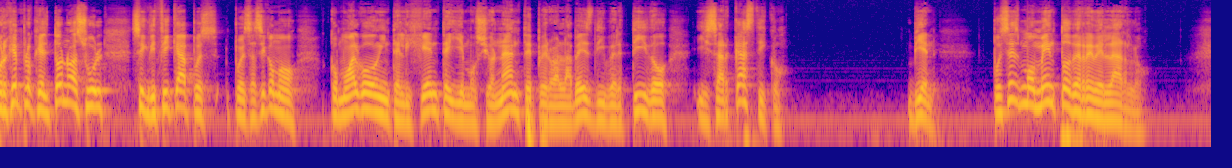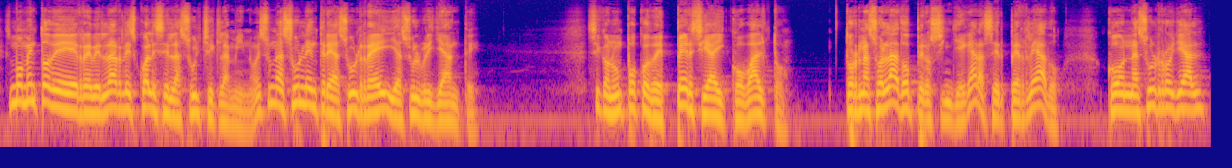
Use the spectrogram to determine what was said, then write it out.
Por ejemplo, que el tono azul significa, pues, pues así como, como algo inteligente y emocionante, pero a la vez divertido y sarcástico. Bien, pues es momento de revelarlo. Es momento de revelarles cuál es el azul chiclamino. Es un azul entre azul rey y azul brillante. Sí, con un poco de persia y cobalto. Tornasolado, pero sin llegar a ser perleado. Con azul royal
